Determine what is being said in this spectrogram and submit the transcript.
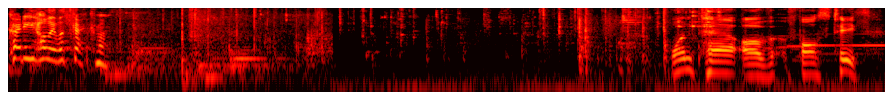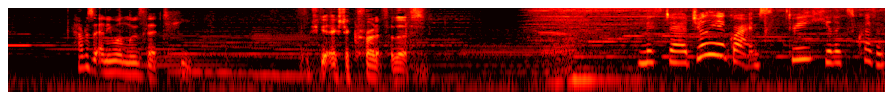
Cody, Holly, let's go. Come on. One pair of false teeth. How does anyone lose their teeth? We should get extra credit for this. Mr. Julia Grimes, 3 Helix Crescent.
